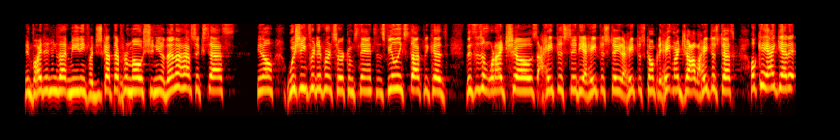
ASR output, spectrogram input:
invited into that meeting, if I just got that promotion, you know, then I have success. You know, wishing for different circumstances, feeling stuck because this isn't what I chose. I hate this city. I hate this state. I hate this company. I hate my job. I hate this desk. Okay, I get it.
